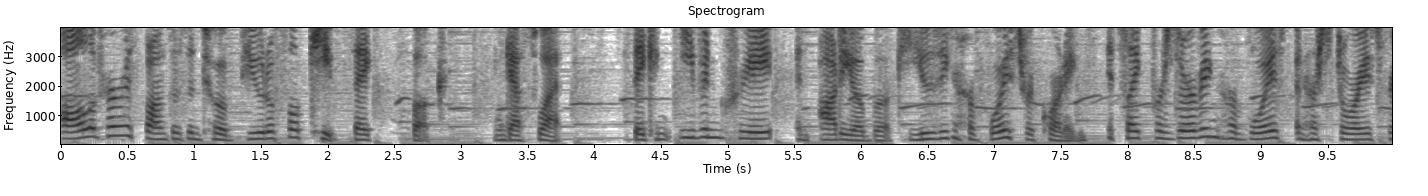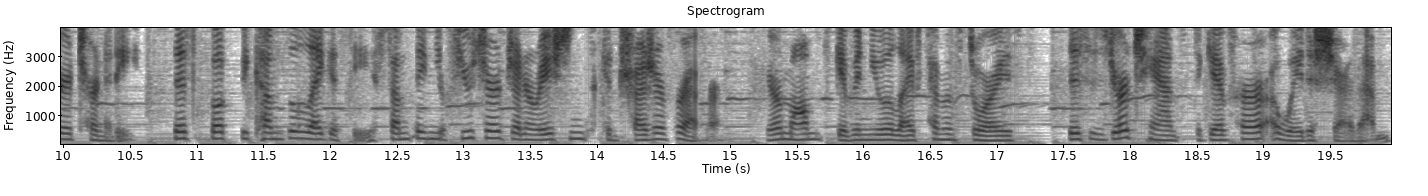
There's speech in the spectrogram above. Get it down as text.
all of her responses into a beautiful keepsake book. And guess what? They can even create an audiobook using her voice recordings. It's like preserving her voice and her stories for eternity. This book becomes a legacy, something your future generations can treasure forever. Your mom's given you a lifetime of stories. This is your chance to give her a way to share them.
